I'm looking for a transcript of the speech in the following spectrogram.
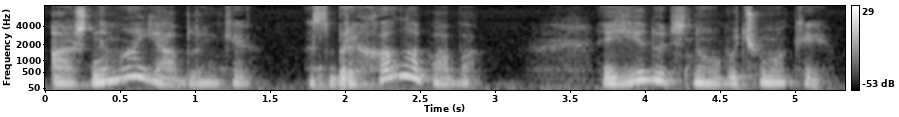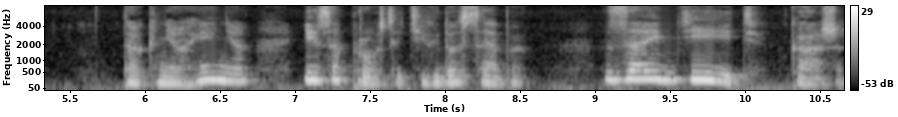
аж нема яблуньки. Збрехала баба. Їдуть знову чумаки. Та княгиня і запросить їх до себе. Зайдіть, каже,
